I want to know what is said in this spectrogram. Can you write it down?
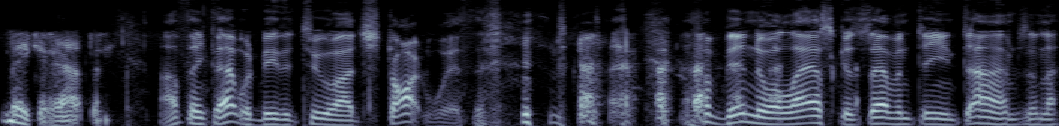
make it happen. I think that would be the two I'd start with. I've been to Alaska 17 times, and I,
